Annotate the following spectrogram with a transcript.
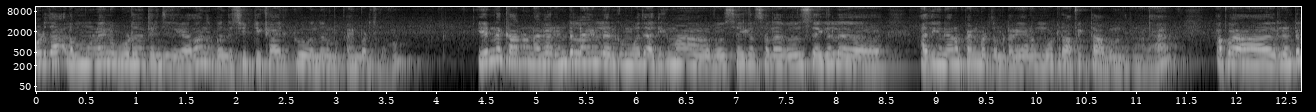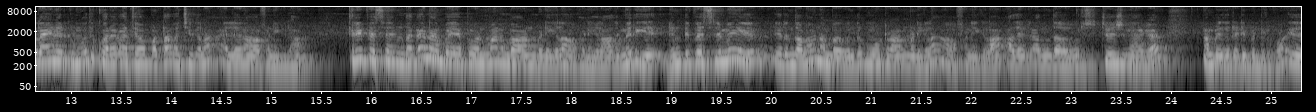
ஓடுதா இல்லை மூணு லைன் ஓடுதான் தெரிஞ்சதுக்காக தான் இப்போ இந்த சிட்டி காயில் டூ வந்து நம்ம பயன்படுத்துகிறோம் என்ன காரணம்னாக்கா ரெண்டு லைனில் இருக்கும்போது அதிகமாக விவசாயிகள் சில விவசாயிகள் அதிக நேரம் பயன்படுத்த மாட்டாங்க. ஏன்னா மோட்ரு அஃபெக்ட் ஆகுங்கிறதுனால அப்போ ரெண்டு லைன் இருக்கும்போது குறைவாக தேவைப்பட்டால் வச்சுக்கலாம் இல்லைன்னா ஆஃப் பண்ணிக்கலாம். த்ரீ ஃபேஸ் இருந்தாக்கா நம்ம எப்போ வேணுமோ நம்ம ஆன் பண்ணிக்கலாம் ஆஃப் பண்ணிக்கலாம். அதுமாரி ரெண்டு ஃபேஸ்லையுமே இருந்தாலும் நம்ம வந்து மோட்ரு ஆன் பண்ணிக்கலாம் ஆஃப் பண்ணிக்கலாம். அதுக்கு அந்த ஒரு சுச்சுவேஷனுக்காக நம்ம இதை ரெடி பண்ணியிருக்கோம் இது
